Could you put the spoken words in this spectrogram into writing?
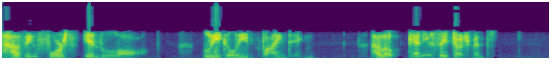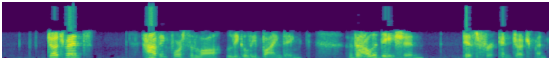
Having force in law, legally binding. Hello, can you say judgment? Judgment. Having force in law, legally binding. Validation is frickin' judgment.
